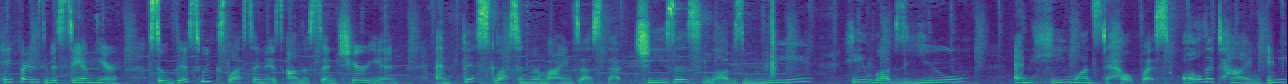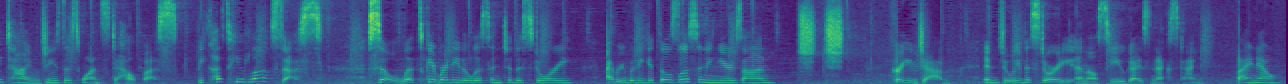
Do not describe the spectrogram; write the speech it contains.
Hey friends, Miss Sam here. So, this week's lesson is on the centurion, and this lesson reminds us that Jesus loves me, He loves you, and He wants to help us all the time, anytime. Jesus wants to help us because He loves us. So, let's get ready to listen to the story. Everybody, get those listening ears on. Great job. Enjoy the story, and I'll see you guys next time. Bye now.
